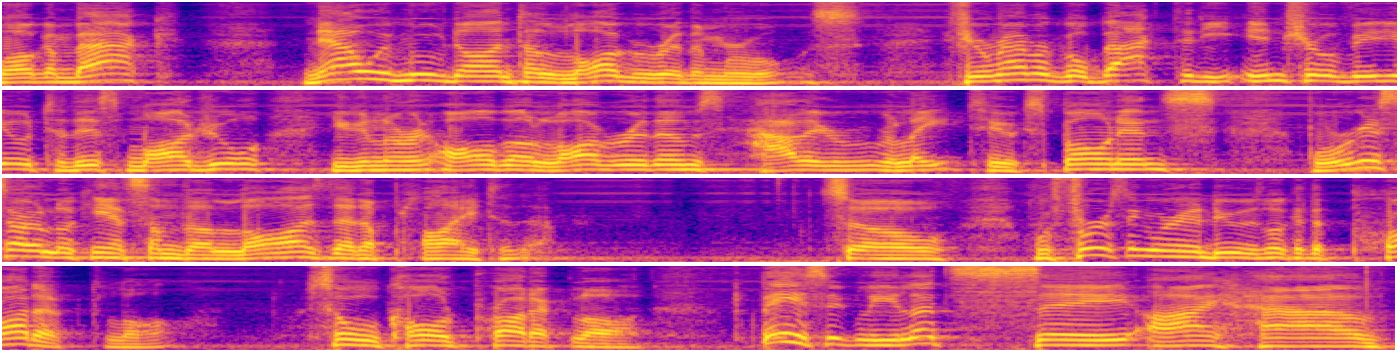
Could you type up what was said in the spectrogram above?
Welcome back. Now we've moved on to logarithm rules. If you remember, go back to the intro video to this module. You can learn all about logarithms, how they relate to exponents, but we're going to start looking at some of the laws that apply to them. So the first thing we're going to do is look at the product law, so-called product law. Basically, let's say I have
